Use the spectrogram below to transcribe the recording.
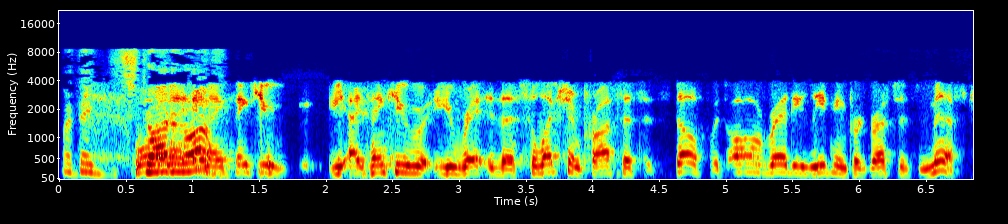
But they started well, and I, off. And I think you, I think you, you, the selection process itself was already leaving progressives miffed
